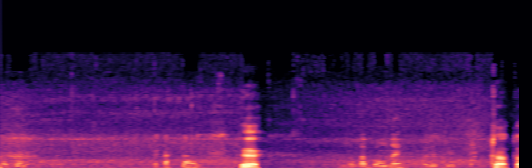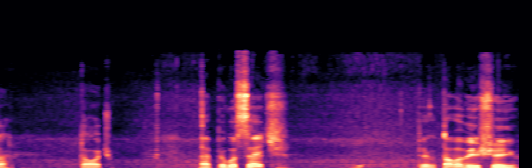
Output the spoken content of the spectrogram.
Tá bom? É cartão? É, Então tá bom, né? Olha aqui. tá, tá. Tá ótimo. É, pegou 7. Pegou, tava meio cheio.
